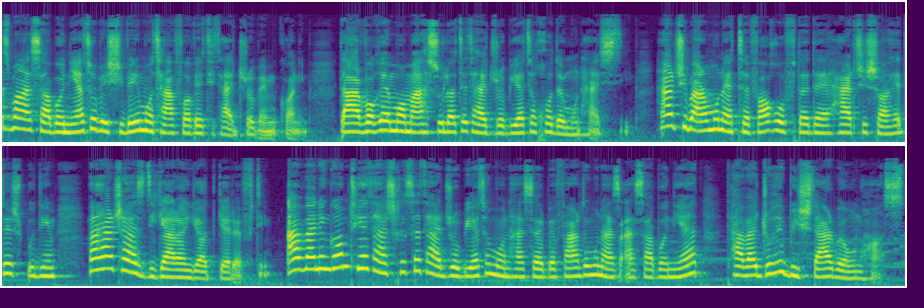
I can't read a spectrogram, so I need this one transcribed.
از ما عصبانیت رو به شیوه متفاوتی تجربه می‌کنیم. در واقع ما محصولات تجربیات خودمون هستیم. هرچی برامون اتفاق افتاده هرچی شاهدش بودیم و هرچی از دیگران یاد گرفتیم. اولین گام توی تشخیص تجربیات منحصر به فردمون از عصبانیت توجه بیشتر به اونهاست.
